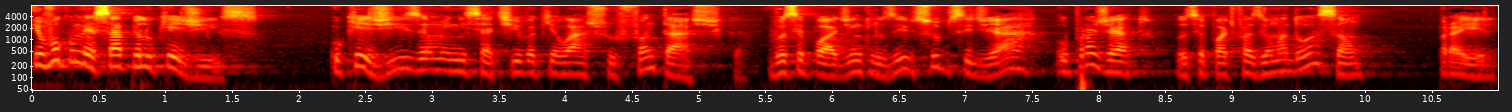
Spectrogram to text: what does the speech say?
Eu vou começar pelo QGIS. O QGIS é uma iniciativa que eu acho fantástica. Você pode, inclusive, subsidiar o projeto. Você pode fazer uma doação para ele.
